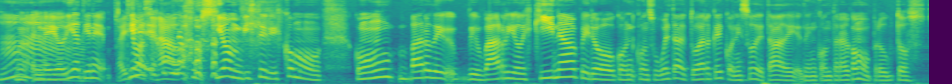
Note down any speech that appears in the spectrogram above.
Mm. Bueno, el mediodía tiene, Ahí es como una fusión, ¿viste? Que es como, como un bar de, de barrio, de esquina, pero con, con su vuelta de tuerca y con eso de, ta, de, de encontrar como productos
